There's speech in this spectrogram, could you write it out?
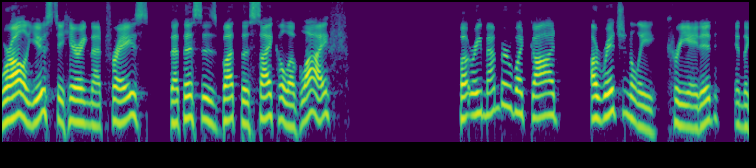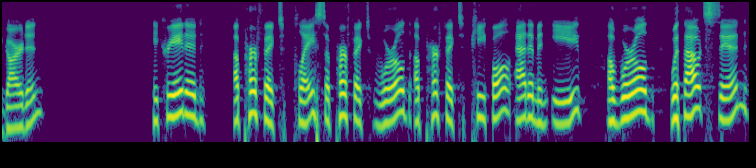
we're all used to hearing that phrase that this is but the cycle of life. But remember what God originally created in the garden he created a perfect place, a perfect world, a perfect people, Adam and Eve, a world without sin.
